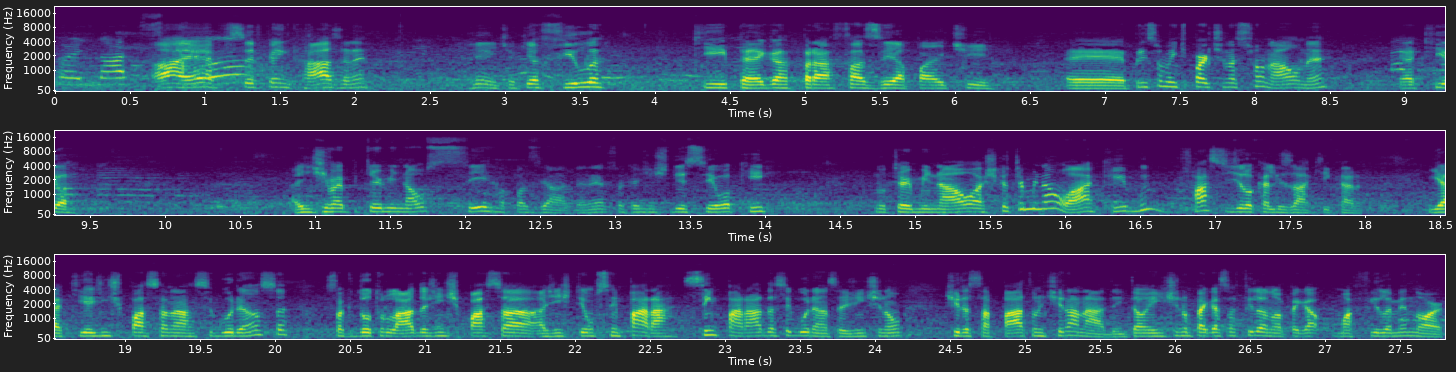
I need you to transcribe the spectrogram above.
for not Ah, é, pra school. você ficar em casa, né? Gente, aqui é a fila que pega pra fazer a parte, é, principalmente parte nacional, né? É aqui, ó. A gente vai pro terminal C, rapaziada, né? Só que a gente desceu aqui no terminal, acho que é o terminal A aqui, muito fácil de localizar aqui, cara. E aqui a gente passa na segurança, só que do outro lado a gente passa, a gente tem um sem parar, sem parar da segurança. A gente não tira sapato, não tira nada. Então a gente não pega essa fila não, pega uma fila menor.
